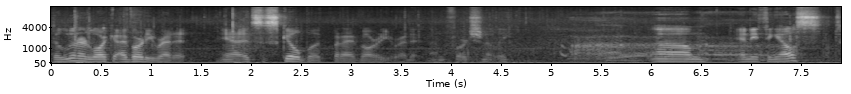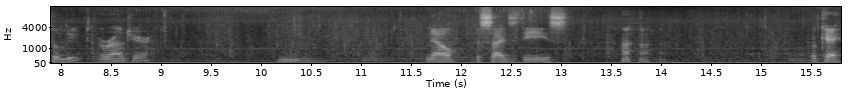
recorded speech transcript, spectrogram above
the Lunar Lorkhan, I've already read it. Yeah, it's a skill book, but I've already read it, unfortunately. Um, anything else to loot around here? Hmm. No, besides these. okay,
